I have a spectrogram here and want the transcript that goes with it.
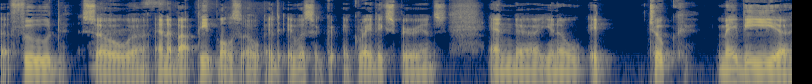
uh, food. So uh, and about people. So it, it was a, a, great experience, and uh, you know it took maybe uh,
